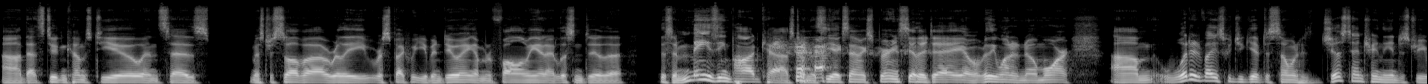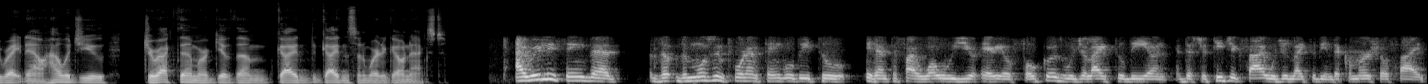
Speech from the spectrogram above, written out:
Uh, that student comes to you and says, Mr. Silva, I really respect what you've been doing. I've been following it. I listened to the this amazing podcast on the CXM experience the other day. I really wanted to know more. Um, what advice would you give to someone who's just entering the industry right now? How would you direct them or give them guide, guidance on where to go next? I really think that the, the most important thing will be to identify what will be your area of focus. Would you like to be on the strategic side? Would you like to be in the commercial side?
